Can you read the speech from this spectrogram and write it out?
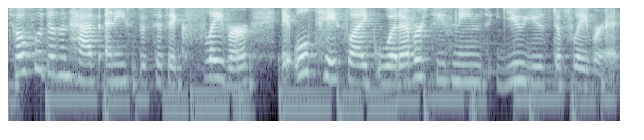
Tofu doesn't have any specific flavor. It will taste like whatever seasonings you use to flavor it.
